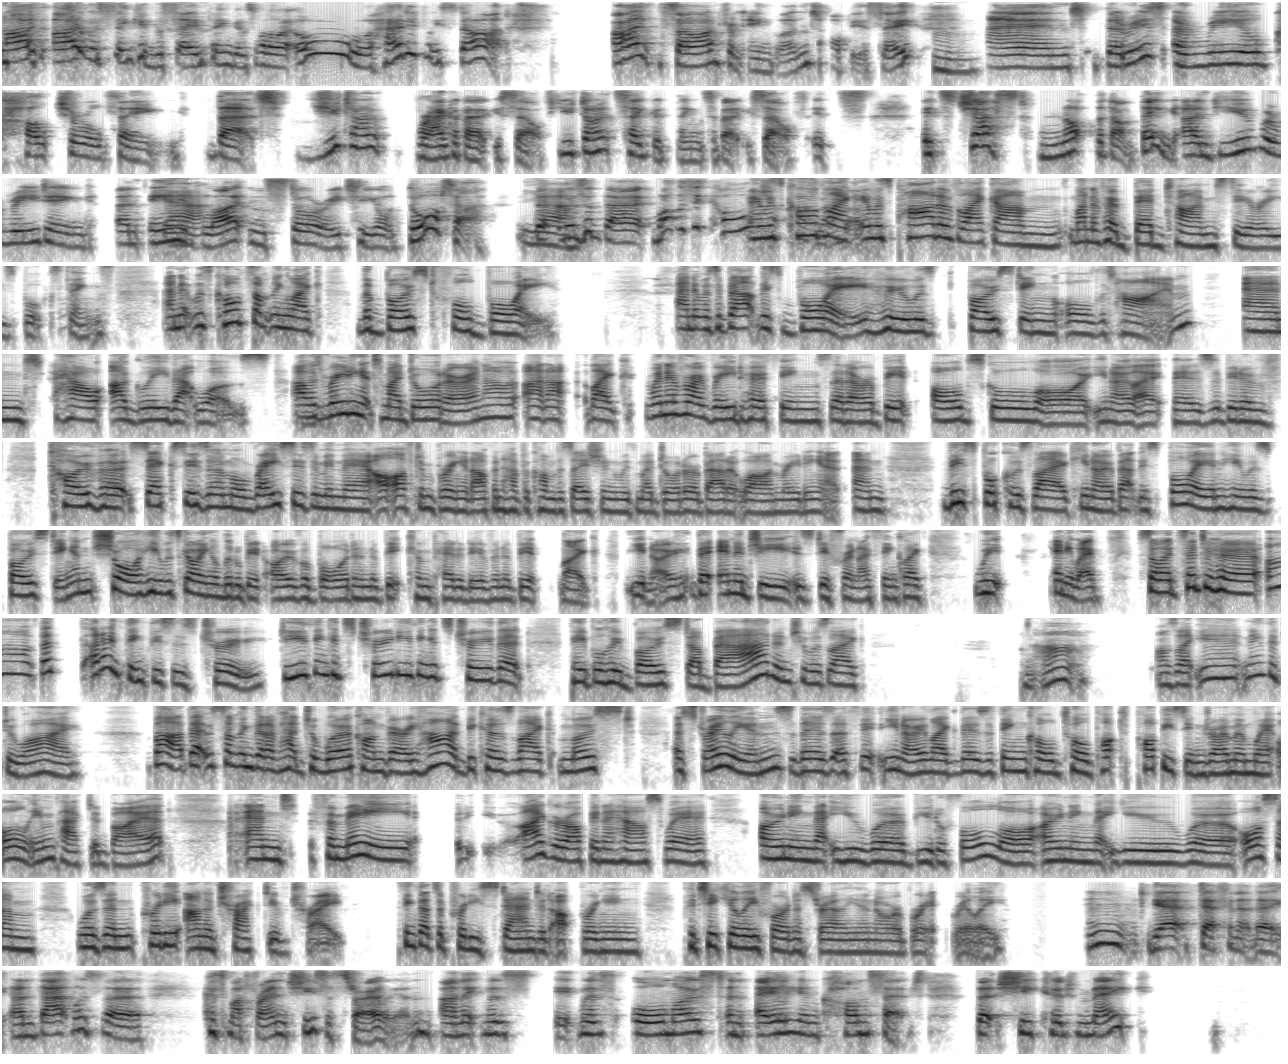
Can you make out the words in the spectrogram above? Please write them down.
I, I was thinking the same thing as well. I went, oh, how did we start? I so I'm from England, obviously, mm. and there is a real cultural thing that you don't brag about yourself. You don't say good things about yourself. It's it's just not the done thing. And you were reading an Enid yeah. Blyton story to your daughter. Yeah. That was about what was it called? It was called like it was part of like um one of her bedtime series books things. And it was called something like The Boastful Boy and it was about this boy who was boasting all the time and how ugly that was. I was mm. reading it to my daughter, and I, and I, like whenever I read her things that are a bit old school, or you know, like there's a bit of covert sexism or racism in there, I'll often bring it up and have a conversation with my daughter about it while I'm reading it. And this book was like, you know, about this boy, and he was boasting, and sure, he was going a little bit overboard and a bit competitive and a bit like, you know, the energy is different. I think like we Anyway, so I'd said to her, "Oh, that I don't think this is true. Do you think it's true? Do you think it's true that people who boast are bad?" And she was like, "Nah." I was like, "Yeah, neither do I." But that was something that I've had to work on very hard because, like most Australians, there's a th- you know, like there's a thing called tall pot- poppy syndrome, and we're all impacted by it. And for me, I grew up in a house where owning that you were beautiful or owning that you were awesome was a pretty unattractive trait. I think that's a pretty standard upbringing, particularly for an Australian or a Brit, really. Mm, yeah, definitely. And that was the because my friend she's Australian, and it was it was almost an alien concept that she could make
